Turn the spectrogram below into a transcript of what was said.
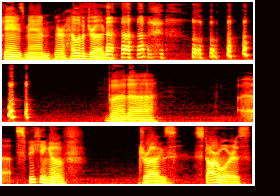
games, man. They're a hell of a drug. but uh, uh, speaking of drugs, Star Wars.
